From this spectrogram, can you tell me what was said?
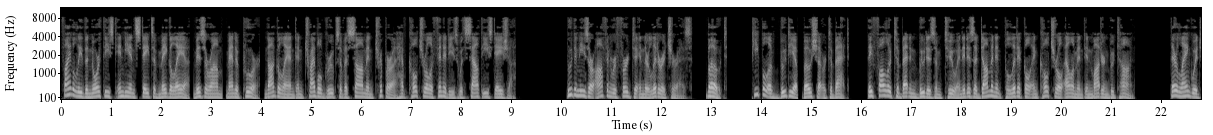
Finally the northeast Indian states of Meghalaya, Mizoram, Manipur, Nagaland and tribal groups of Assam and Tripura have cultural affinities with Southeast Asia. Bhutanese are often referred to in their literature as Boat, people of Bhutia, Bosha or Tibet. They follow Tibetan Buddhism too and it is a dominant political and cultural element in modern Bhutan. Their language,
